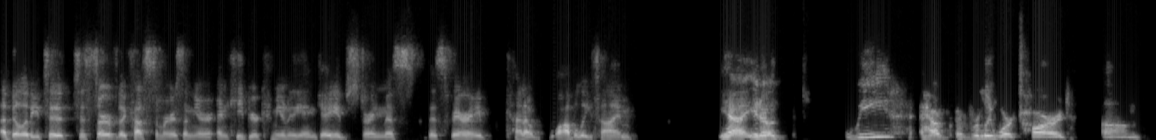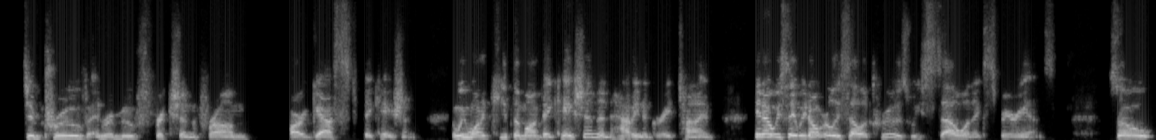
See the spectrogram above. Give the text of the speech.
ability to to serve the customers and your and keep your community engaged during this this very kind of wobbly time? Yeah, you know, we have really worked hard um, to improve and remove friction from our guest vacation. And we want to keep them on vacation and having a great time you know, we say we don't really sell a cruise, we sell an experience. So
